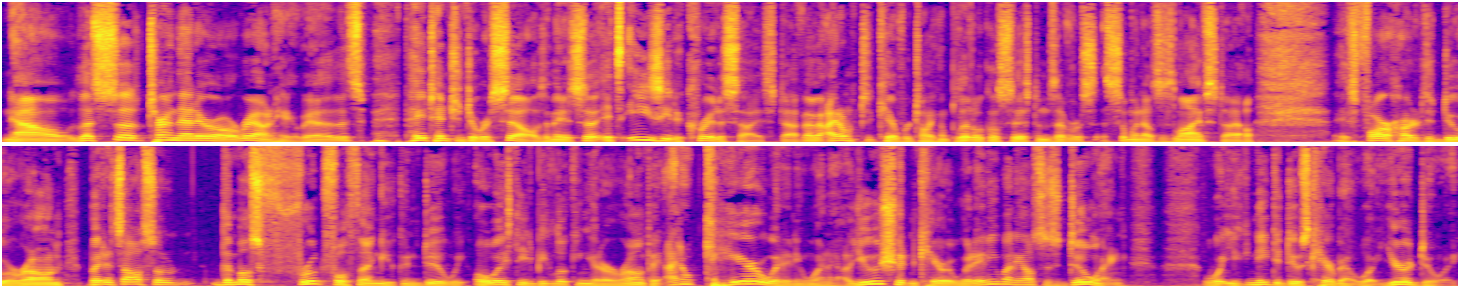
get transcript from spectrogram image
Now, let's uh, turn that arrow around here. Let's pay attention to ourselves. I mean, it's, uh, it's easy to criticize stuff. I, mean, I, don't care if we're talking political systems or someone else's lifestyle. It's far harder to do our own, but it's also the most fruitful thing you can do. We always need to be looking at our own pain. I don't care what anyone else, you shouldn't care what anybody else is doing. What you need to do is care about what you're doing.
